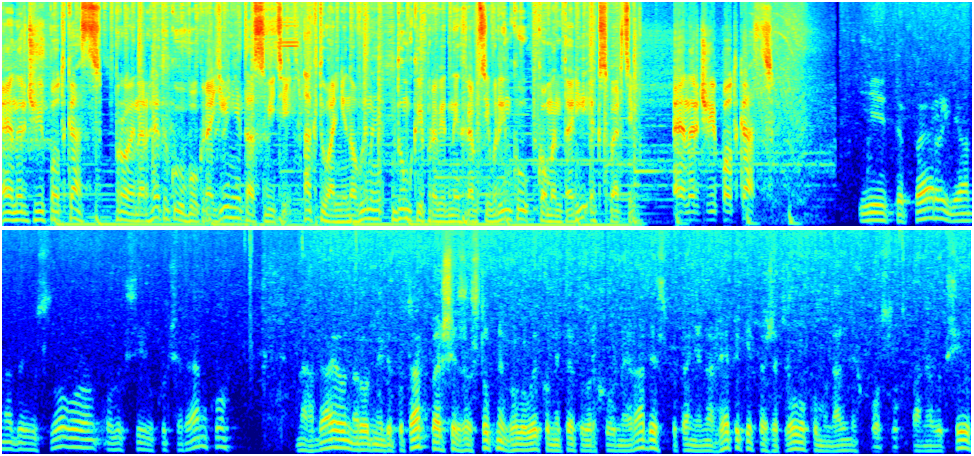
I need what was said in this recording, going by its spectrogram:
Energy Podcasts про енергетику в Україні та світі. Актуальні новини, думки провідних гравців ринку, коментарі експертів. Energy Podcasts. І тепер я надаю слово Олексію Кучеренку. Нагадаю, народний депутат, перший заступник голови комітету Верховної Ради з питань енергетики та житлово-комунальних послуг. Пане Олексію,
